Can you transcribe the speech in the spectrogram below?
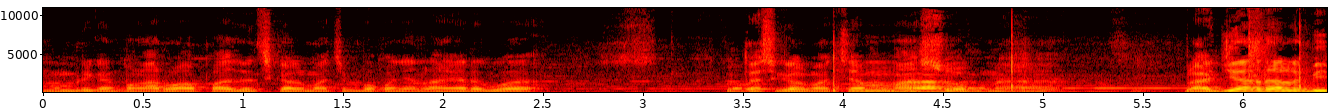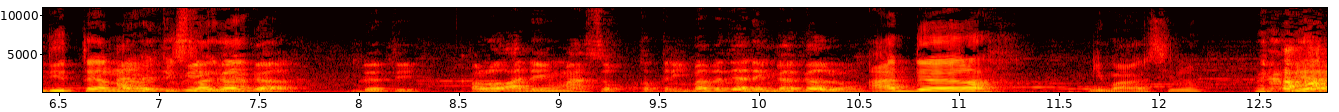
memberikan pengaruh apa dan segala macam. Pokoknya lah akhirnya gue ikut tes segala macam masuk. nah belajar dah lebih detail. Nah istilahnya gagal berarti kalau ada yang masuk keterima berarti ada yang gagal dong? Ada. Lah gimana sih lu? Ya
